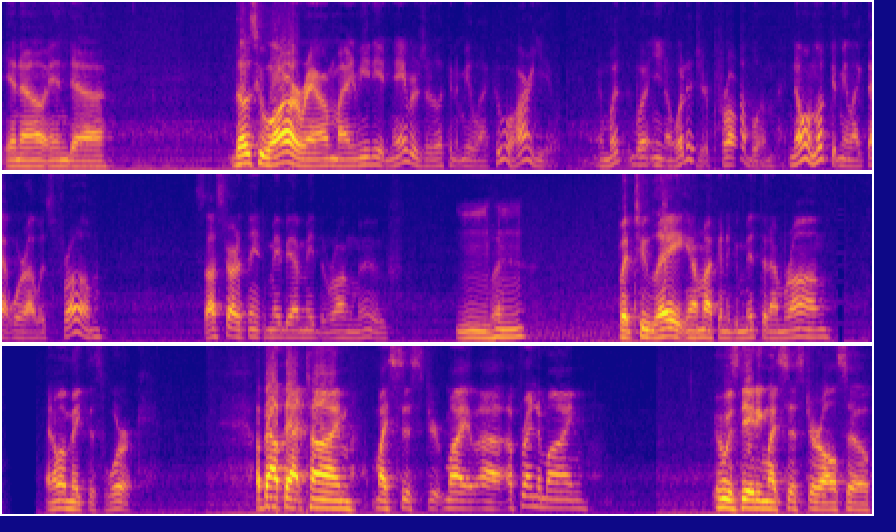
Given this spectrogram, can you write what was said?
you know, and uh, those who are around, my immediate neighbors are looking at me like, who are you? and what what you know what is your problem no one looked at me like that where i was from so i started thinking maybe i made the wrong move Mm-hmm. but too late i'm not going to admit that i'm wrong and i'm going to make this work about that time my sister my uh, a friend of mine who was dating my sister also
